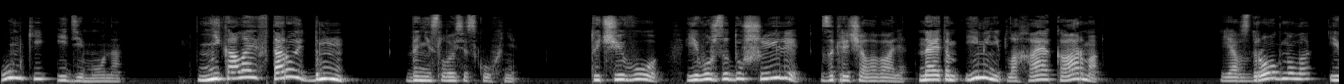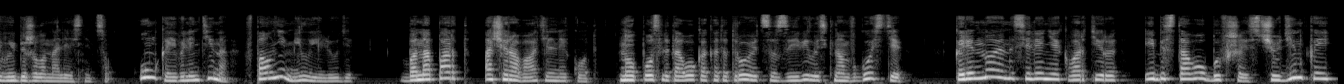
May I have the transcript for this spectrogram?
Умки и Димона. «Николай второй дм!» донеслось из кухни. «Ты чего? Его ж задушили!» — закричала Валя. «На этом имени плохая карма!» Я вздрогнула и выбежала на лестницу. Умка и Валентина вполне милые люди. Бонапарт — очаровательный кот. Но после того, как эта троица заявилась к нам в гости, коренное население квартиры и без того бывшее с чудинкой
